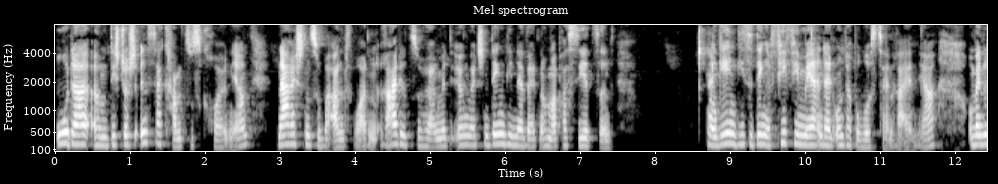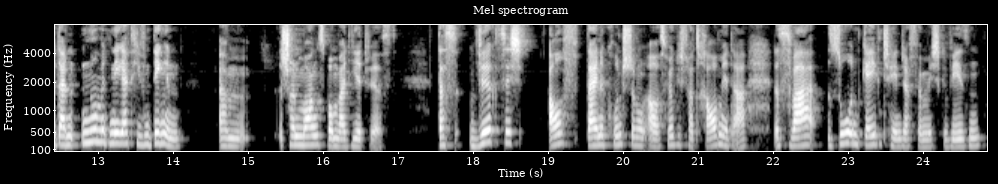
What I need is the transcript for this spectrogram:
oder ähm, dich durch Instagram zu scrollen, ja, Nachrichten zu beantworten, Radio zu hören mit irgendwelchen Dingen, die in der Welt nochmal passiert sind, dann gehen diese Dinge viel, viel mehr in dein Unterbewusstsein rein, ja. Und wenn du dann nur mit negativen Dingen ähm, schon morgens bombardiert wirst. Das wirkt sich auf deine Grundstimmung aus. Wirklich vertrau mir da. Das war so ein Gamechanger für mich gewesen,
